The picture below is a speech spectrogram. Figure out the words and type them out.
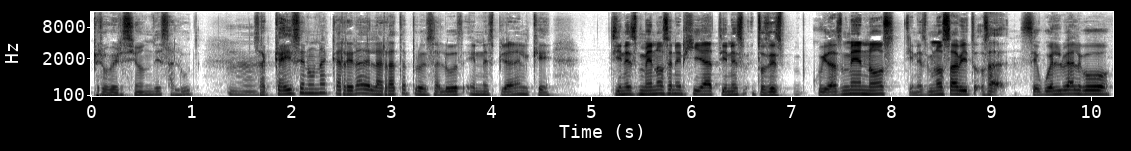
pero versión de salud. Uh -huh. O sea, caes en una carrera de la rata, pero de salud, en espiral en el que tienes menos energía, tienes, entonces cuidas menos, tienes menos hábitos, o sea, se vuelve algo...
